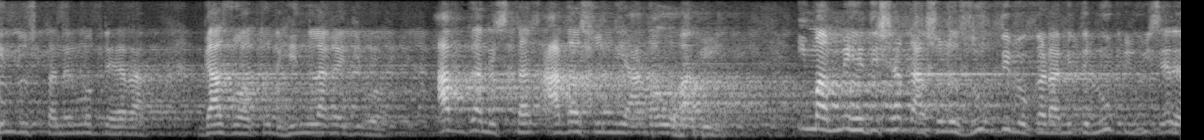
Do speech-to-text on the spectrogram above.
হিন্দুস্তানের মধ্যে এরা। গাজওয়াতুল হিন্দ লাগাই দিব। আফগানিস্তান আদা সুন্নি, আদা ওহাবি ইমাম মেহেদির সাথে আসলে যুগ দিব কারণ আমি তো লুকি বিছেরে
